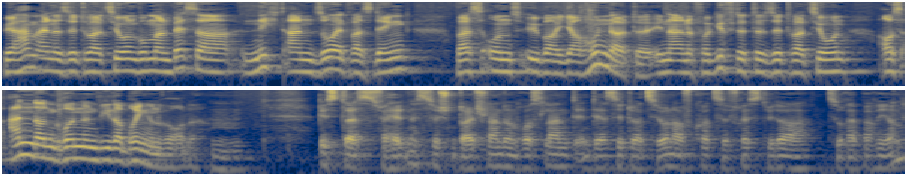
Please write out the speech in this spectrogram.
Wir haben eine Situation, wo man besser nicht an so etwas denkt, was uns über Jahrhunderte in eine vergiftete Situation aus anderen Gründen wieder bringen würde. Mhm. Ist das Verhältnis zwischen Deutschland und Russland in der Situation auf kurze Frist wieder zu reparieren?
